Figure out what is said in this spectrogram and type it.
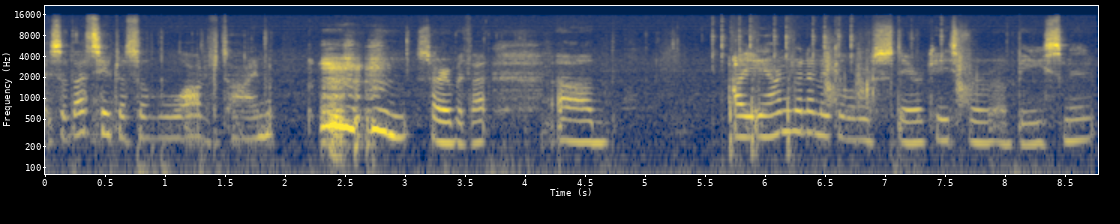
Alright, so that saved us a lot of time. Sorry about that. Um, I am going to make a little staircase for a basement.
